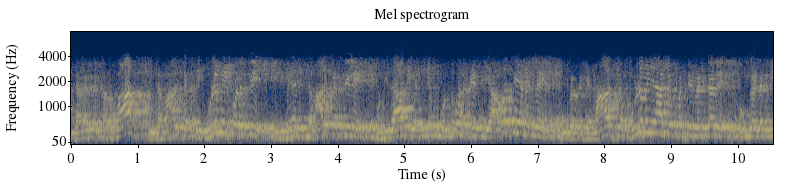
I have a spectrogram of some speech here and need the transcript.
அந்த அளவிற்கு அல்லாஹ் இந்த மார்க்கத்தை முழுமைப்படுத்தி இனிமேல் இந்த மார்க்கத்திலே புதிதாக எதையும் கொண்டு வர வேண்டிய அவசியமில்லை. உங்களுடைய மார்க்கம் முழுமையாக்கப்பட்டு விட்டது. உங்களுக்கு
